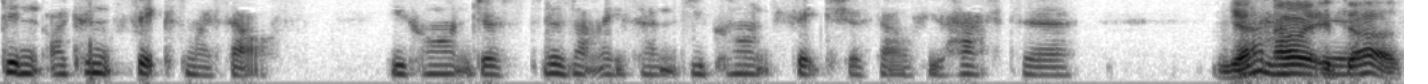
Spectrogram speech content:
didn't, I couldn't fix myself. You can't just, does that make sense? You can't fix yourself. You have to, Yeah, You no, have it does.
